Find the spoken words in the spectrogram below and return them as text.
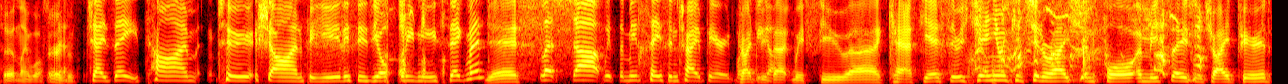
Certainly was. Very good. Jay Z, time to shine for you. This is your footy news segment. Yes. Let's start with the mid-season trade period. What Great to be got? back with you, uh, Kath. Yes, there is genuine consideration for a mid-season trade period.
